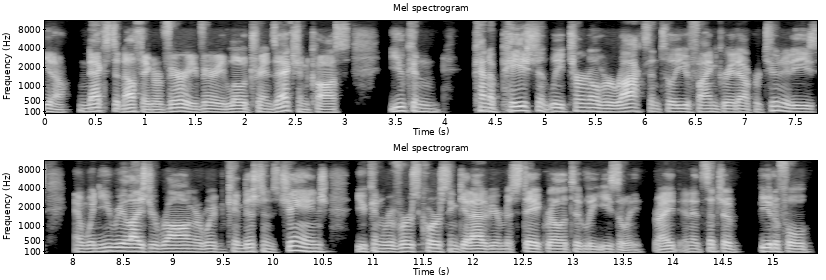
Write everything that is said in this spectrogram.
you know, next to nothing or very, very low transaction costs, you can kind of patiently turn over rocks until you find great opportunities. And when you realize you're wrong or when conditions change, you can reverse course and get out of your mistake relatively easily. Right. And it's such a beautiful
